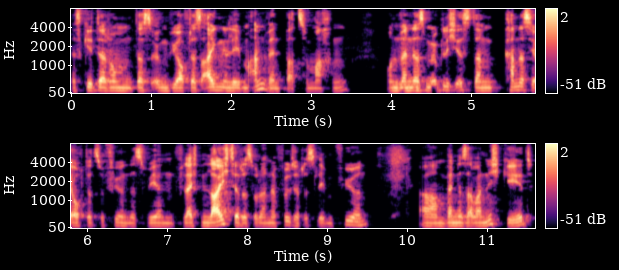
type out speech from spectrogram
Es geht darum, das irgendwie auf das eigene Leben anwendbar zu machen. Und mhm. wenn das möglich ist, dann kann das ja auch dazu führen, dass wir ein, vielleicht ein leichteres oder ein erfüllteres Leben führen. Ähm, wenn das aber nicht geht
